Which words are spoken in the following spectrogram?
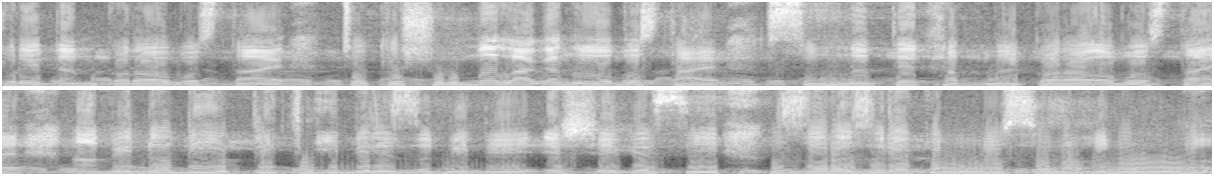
পরিধান করা অবস্থায়, চোখে সুরমা লাগানো অবস্থায়, সুন্নাতে খাতনা করা অবস্থায়। আমি নবী পৃথিবীর জমিনে এসে গেছি। জোরে জোরে কন্যা, সুবহানাল্লাহ।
